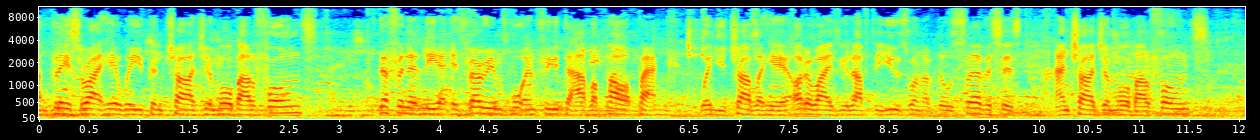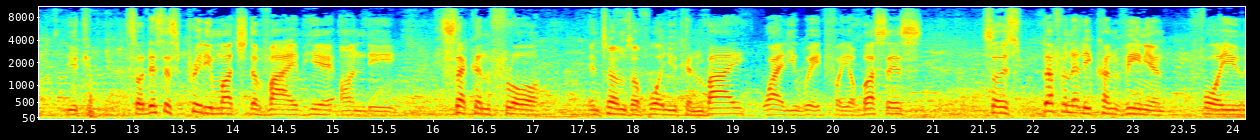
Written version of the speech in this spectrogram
a place right here where you can charge your mobile phones. Definitely it's very important for you to have a power pack when you travel here. Otherwise you'll have to use one of those services and charge your mobile phones. You can so this is pretty much the vibe here on the second floor in terms of what you can buy while you wait for your buses. So it's definitely convenient for you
